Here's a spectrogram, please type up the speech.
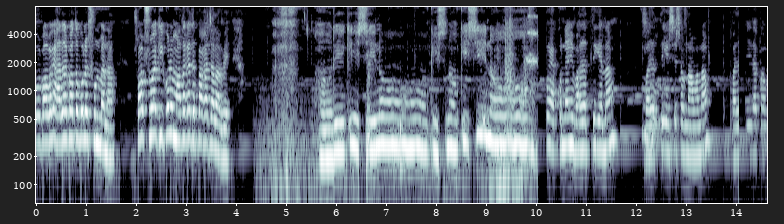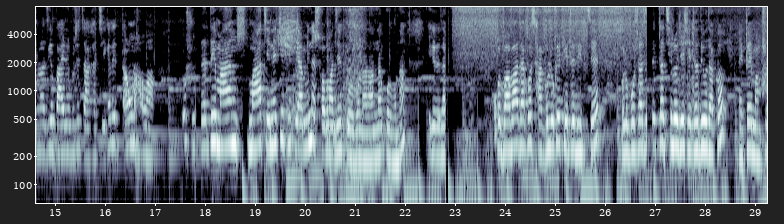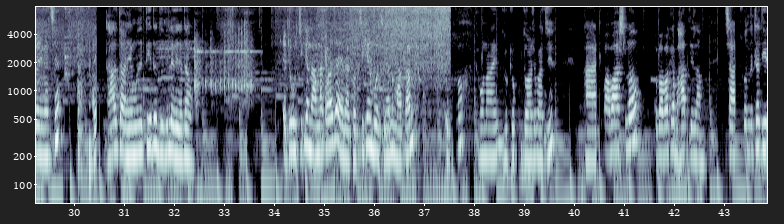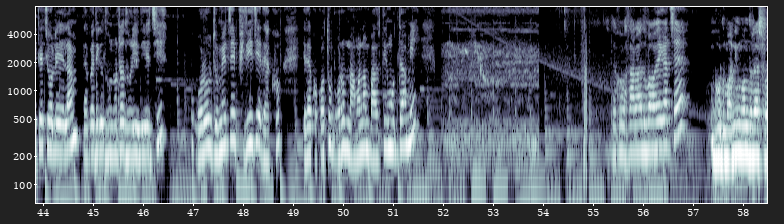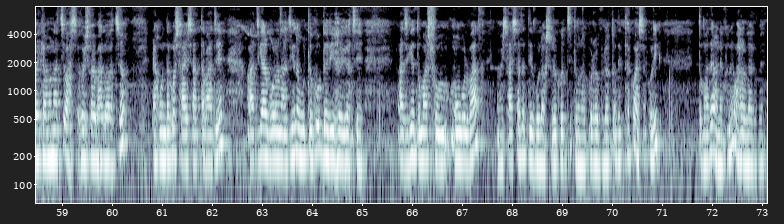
ওর বাবাকে হাজার কথা বলে শুনবে না। সব সময় কি করে মাথা কাছে পাকা চালাবে? হরে কৃষ্ণ কৃষ্ণ কৃষ্ণ। এখন আমি বাজার থেকে গেলাম বাজার থেকে এসে সব নামালাম। বাজার থেকে দেখো আমরা আজকে বাইরে বসে চা খাচ্ছি। এখানে টাউন হাওয়া। ও মাছ এনেছি ঠিকই। আমি না সব মাঝে করব না রান্না করব না। এখানে দেখ ওর বাবা দেখো শাকগুলোকে কেটে দিচ্ছে। ওগুলো বসে একটা ছিল যে সেটা দিয়েও দেখো, একটাই মাংস হয়ে গেছে। ঢাল তো আর এর মধ্যে দিয়ে তো দিয়ে দিলে ভেজে দাও। একটু চিকেন রান্না করা যায়? দেখো চিকেন বলছি কেন? মাটন একটু এখন দুটো দশ বাজে। আর বাবা আসলো, ওর বাবাকে ভাত দিলাম। চা সন্ধ্যাটা দিতে চলে এলাম। দেখো, এদিকে ধুনোটা ধরিয়ে দিয়েছি। বরফ জমেছে ফ্রিজে, দেখো। এ দেখো, কত বরফ, নামালাম বালতির মধ্যে আমি। দেখো সালা ধোয়া হয়ে গেছে। গুড মর্নিং বন্ধুরা, সবাই কেমন আছো? আশা করি সবাই ভালো আছো। এখন দেখো, সাড়ে সাতটা বাজে। আজকে আর বলো না, আজকে না উঠতে খুব দেরি হয়ে গেছে। আজকে তোমার সোম- মঙ্গলবার। আমি সাড়ে সাতটাতে ব্লগ শুরু করছি। তোমরা পুরো ব্লগটা দেখতে থাকো, আশা করি তোমাদের অনেক অনেক ভালো লাগবে।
